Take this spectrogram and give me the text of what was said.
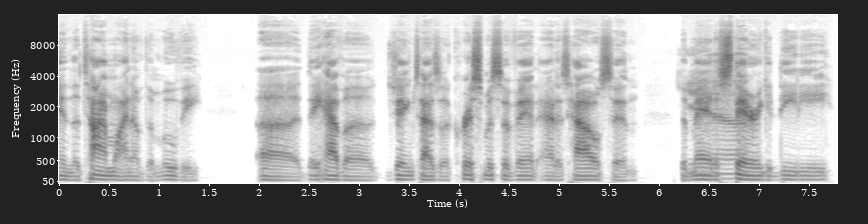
in the timeline of the movie uh they have a james has a christmas event at his house and the man is staring at Dee Dee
